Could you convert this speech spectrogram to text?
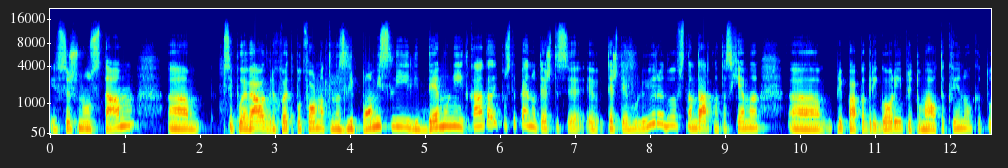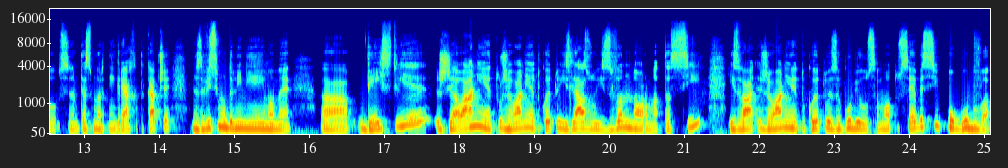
И всъщност там а, се появяват греховете под формата на зли помисли или демони и така нататък. Постепенно те ще, се, е, те ще еволюират в стандартната схема а, при Папа Григорий при Тома Таквино като седемте смъртни гряха. Така че, независимо дали ние имаме а, действие, желанието, желанието, което е излязло извън нормата си, изва, желанието, което е загубило самото себе си, погубва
